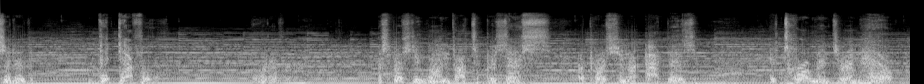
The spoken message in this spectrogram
Considered the devil. Whatever. Especially one about to possess a person act as a tormentor in hell.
